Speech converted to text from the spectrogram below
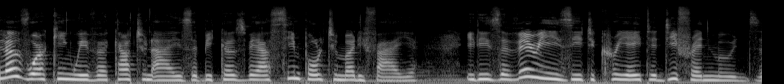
love working with uh, cartoon eyes because they are simple to modify. It is uh, very easy to create uh, different moods.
